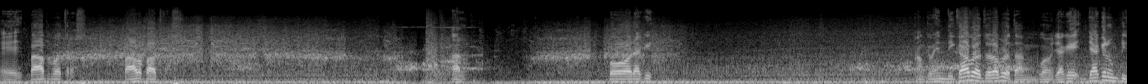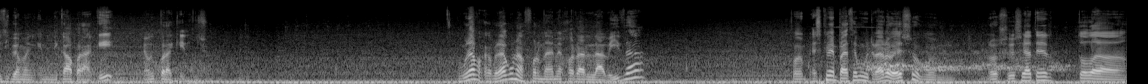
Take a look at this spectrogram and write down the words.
Eh, para para atrás. Para para atrás. Por aquí. Aunque me indicaba por otro lado, pero también. Bueno, ya que, ya que en un principio me indicaba por aquí, me voy por aquí. ¿Alguna, ¿Habrá alguna forma de mejorar la vida? Pues es que me parece muy raro eso. pues, lo suyo sería tener toda,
